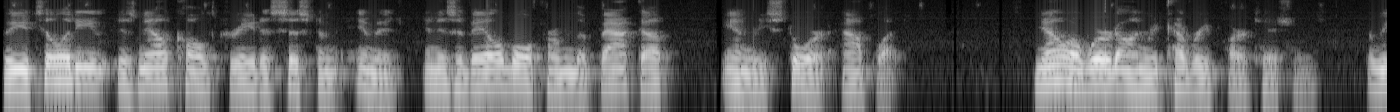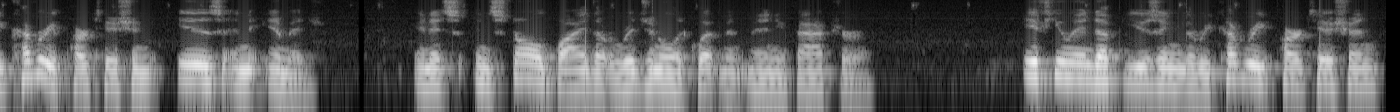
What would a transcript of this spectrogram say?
The utility is now called Create a System Image and is available from the Backup and Restore applet. Now a word on recovery partitions. A recovery partition is an image, and it's installed by the original equipment manufacturer. If you end up using the recovery partition,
